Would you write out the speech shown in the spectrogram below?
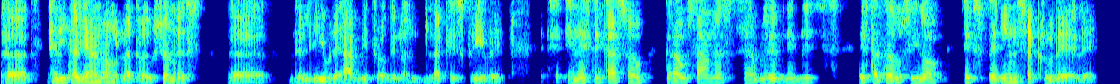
Eh, en italiano la traducción es eh, del libre árbitro de la, que escribe. En este caso, Grausames Erblebnis está traducido experiencia crudele.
